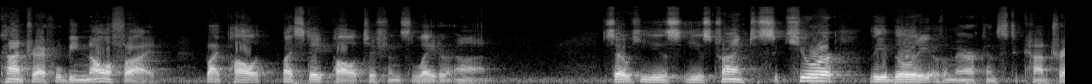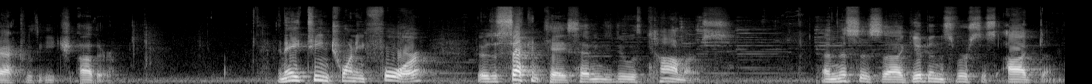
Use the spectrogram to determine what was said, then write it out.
contract will be nullified by, by state politicians later on. So he is, he is trying to secure the ability of Americans to contract with each other. In 1824, there's a second case having to do with commerce. And this is uh, Gibbons versus Ogden.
